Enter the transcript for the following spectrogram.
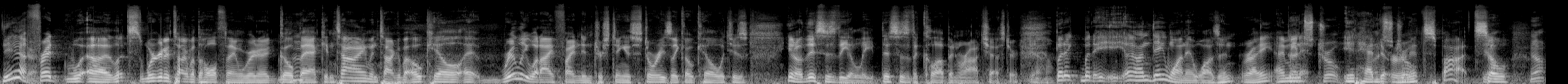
Yeah, Fred. Uh, let's. We're going to talk about the whole thing. We're going to go Mm-hmm. back in time and talk about Oak Hill. Uh, really, what I find interesting is stories like Oak Hill, which is, you know, this is the elite. This is the club in Rochester. Yeah. But it, but it, on day one, it wasn't right. I mean, That's it, true. It had That's to earn true. its spot. So, yeah.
